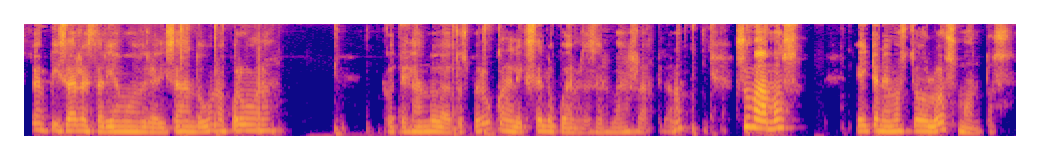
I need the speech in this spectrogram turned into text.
Esto en pizarra estaríamos realizando uno por uno cotejando datos, pero con el Excel lo podemos hacer más rápido, ¿no? Sumamos ahí tenemos todos los montos.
